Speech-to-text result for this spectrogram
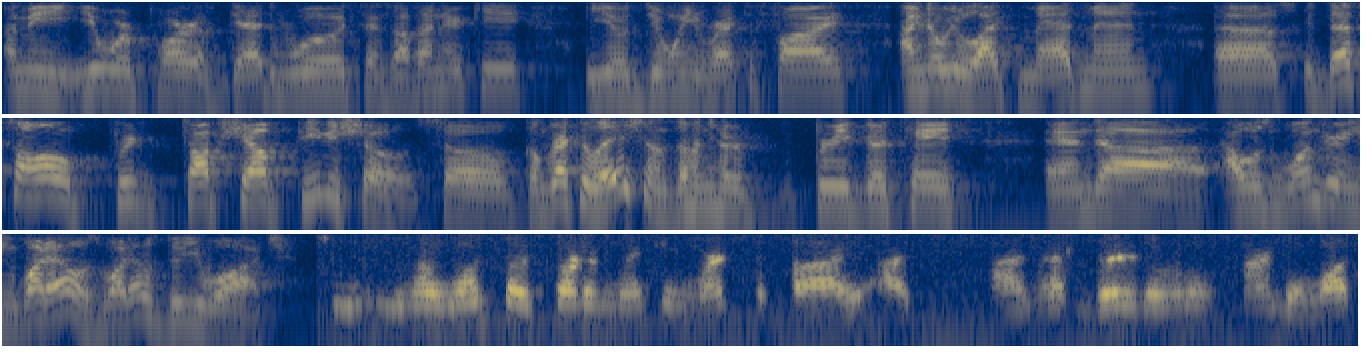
I mean, you were part of Deadwood, Sons of Anarchy. You're doing Rectify. I know you like Mad Men. Uh, that's all pretty top shelf TV shows. So congratulations on your pretty good taste. And uh, I was wondering, what else? What else do you watch? You know, once I started making Rectify, I I had very little time to watch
